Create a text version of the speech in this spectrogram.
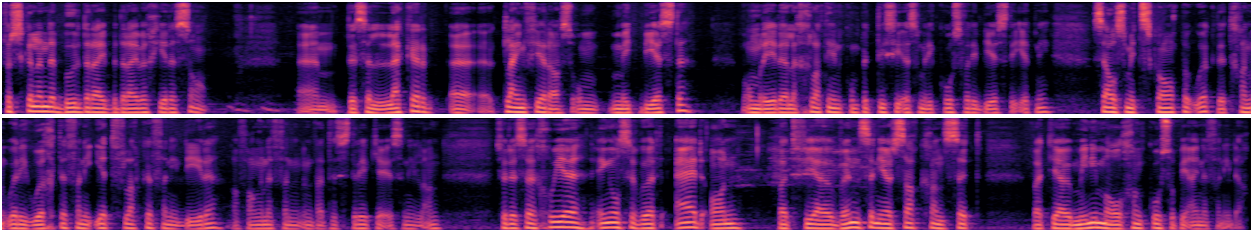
verskillende boerderybedrywighede saam. Ehm um, dis 'n lekker uh, klein veeras om met beeste omrede hulle glad nie in kompetisie is met die kos wat die beeste eet nie. Selfs met skape ook, dit gaan oor die hoogte van die eetvlakke van die diere afhangende van in watter streek jy is in die land. So dis 'n goeie Engelse woord add-on wat vir jou wins in jou sak gaan sit wat jou minimaal gaan kos op die einde van die dag.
